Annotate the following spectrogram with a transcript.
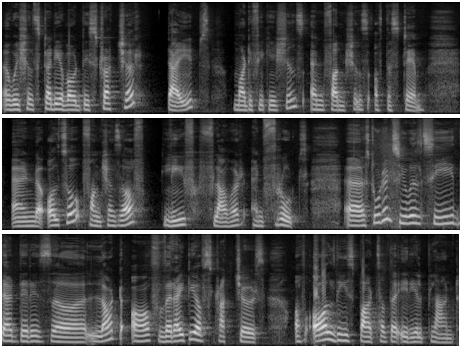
we shall study about the structure, types, modifications and functions of the stem and also functions of leaf, flower and fruits. Uh, students you will see that there is a lot of variety of structures of all these parts of the aerial plant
